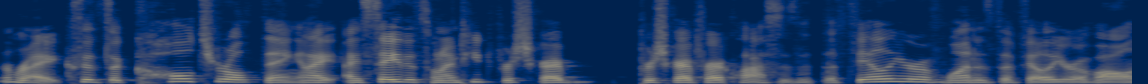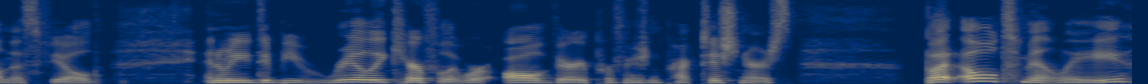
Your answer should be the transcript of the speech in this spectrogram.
right? Because it's a cultural thing. And I, I say this when I teach prescribed prescribed fire classes that the failure of one is the failure of all in this field. And we need to be really careful that we're all very proficient practitioners. But ultimately,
